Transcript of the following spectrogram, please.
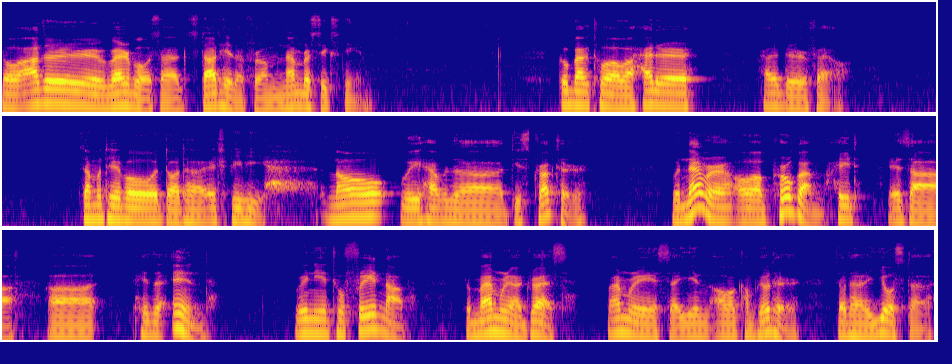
so other variables are started from number 16. Go back to our header header file symboltable.hpp. Now we have the destructor. Whenever our program hit a uh, hit the end, we need to free up the memory address. Memory is in our computer that are used by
